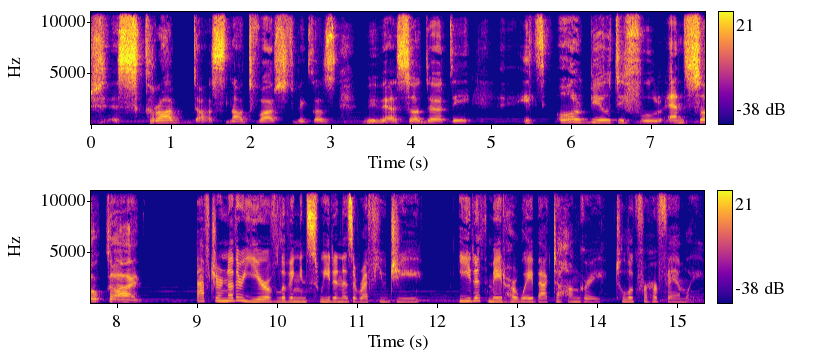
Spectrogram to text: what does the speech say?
scrubbed us, not washed because we were so dirty. It's all beautiful and so kind. After another year of living in Sweden as a refugee, Edith made her way back to Hungary to look for her family.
